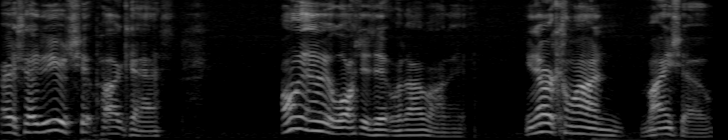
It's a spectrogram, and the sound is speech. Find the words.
Alright, so I do your shit podcast. Only anybody watches it when I'm on it. You never come on my show.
